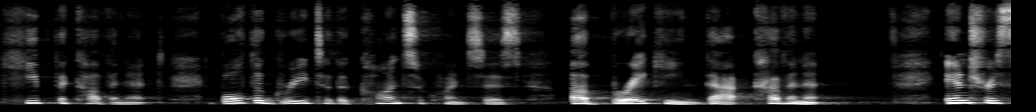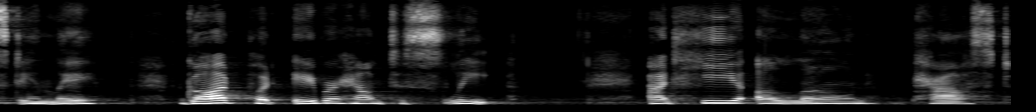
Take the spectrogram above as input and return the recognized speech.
keep the covenant, both agreed to the consequences of breaking that covenant. Interestingly, God put Abraham to sleep and he alone passed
